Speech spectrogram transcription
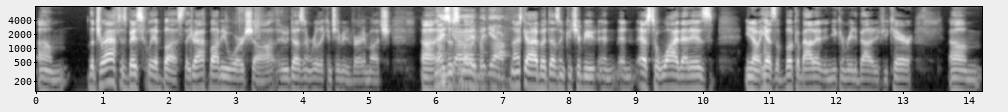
um, the draft is basically a bust. They draft Bobby Warshaw, who doesn't really contribute very much. Uh, nice guy, other, but yeah, nice guy, but doesn't contribute. And and as to why that is, you know, he has a book about it, and you can read about it if you care. Um,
